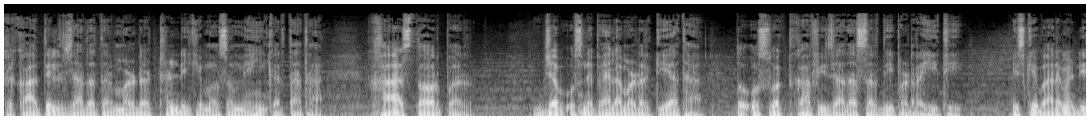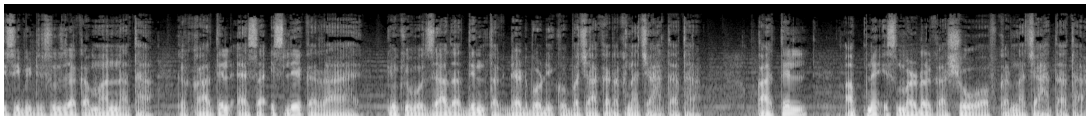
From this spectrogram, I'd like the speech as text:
कि कातिल ज़्यादातर मर्डर ठंडी के मौसम में ही करता था। खास तौर पर जब उसने पहला मर्डर किया था तो उस वक्त काफ़ी ज़्यादा सर्दी पड़ रही थी। इसके बारे में डीसीपी डिसूजा का मानना था कि कातिल ऐसा इसलिए कर रहा है क्योंकि वो ज़्यादा दिन तक डेड बॉडी को बचा कर रखना चाहता था। कातिल अपने इस मर्डर का शो ऑफ़ करना चाहता था।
